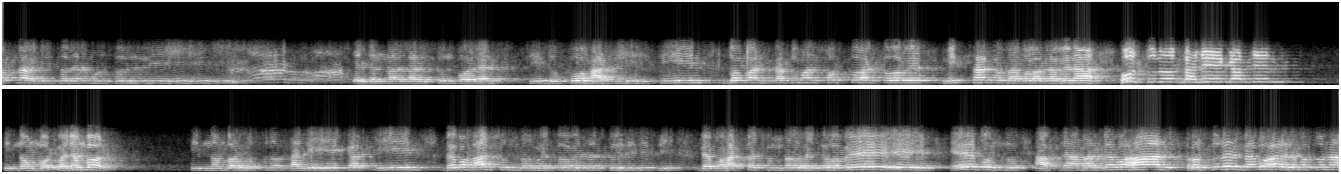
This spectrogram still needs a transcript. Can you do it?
আপনার ভিতরের মুসল্লি। এই জন্য আল্লাহ রসুল বলেন সিদুকু হাদিস তিন, জবানটা তোমার সত্য রাখতে হবে, মিথ্যা কথা বলা যাবে না। হুসনু খালি গাতিন তিন নম্বর, কয় নম্বর? তিন নম্বর, হুসনু খালি কাতিন ব্যবহার সুন্দর হইতে হবে, শেষ করে দিয়েছি। ব্যবহারটা সুন্দর হইতে হবে। হে বন্ধু, আপনি আমার ব্যবহার রসুলের ব্যবহারের মতো না,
